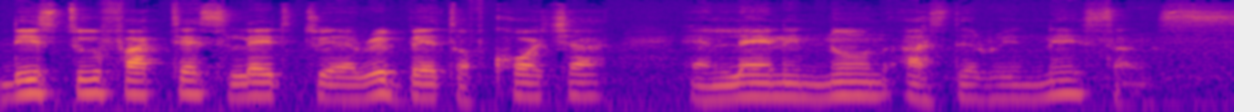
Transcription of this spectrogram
These two factors led to a rebirth of culture and learning known as the Renaissance.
